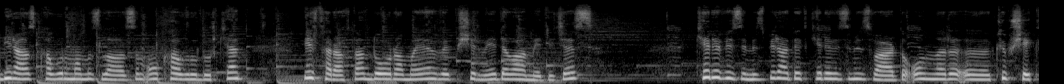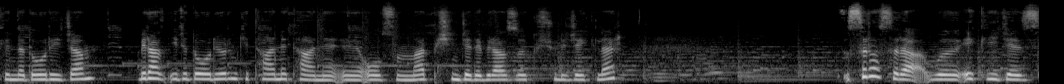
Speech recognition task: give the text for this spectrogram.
Biraz kavurmamız lazım. O kavrulurken bir taraftan doğramaya ve pişirmeye devam edeceğiz. Kerevizimiz, bir adet kerevizimiz vardı. Onları e, küp şeklinde doğrayacağım. Biraz iri doğruyorum ki tane tane e, olsunlar. Pişince de biraz küçülecekler sıra sıra e, ekleyeceğiz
